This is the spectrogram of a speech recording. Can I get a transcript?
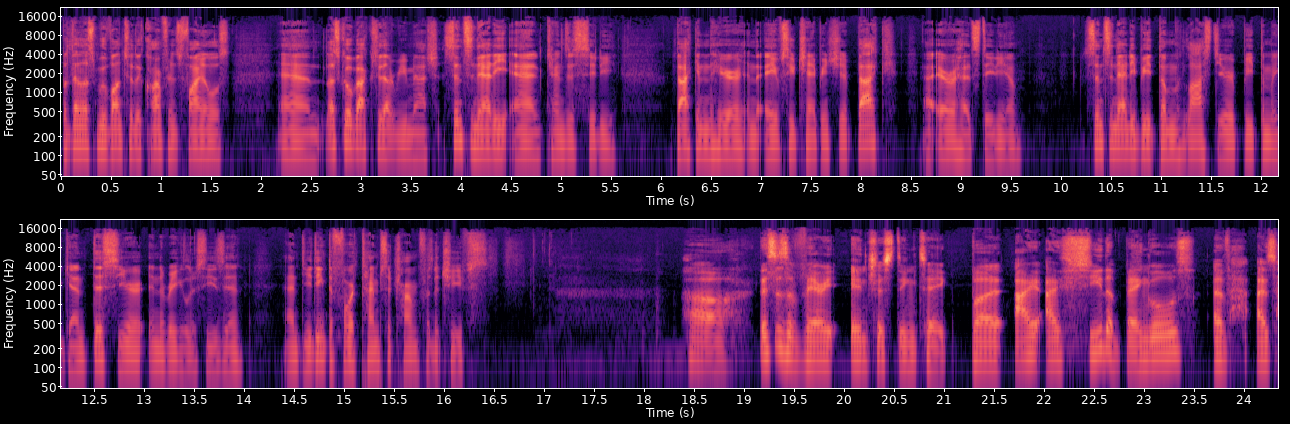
But then let's move on to the conference finals, and let's go back to that rematch Cincinnati and Kansas City back in here in the AFC Championship, back at Arrowhead Stadium. Cincinnati beat them last year, beat them again this year in the regular season. And do you think the fourth time's the charm for the Chiefs? Oh, this is a very interesting take, but I I see the Bengals of as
